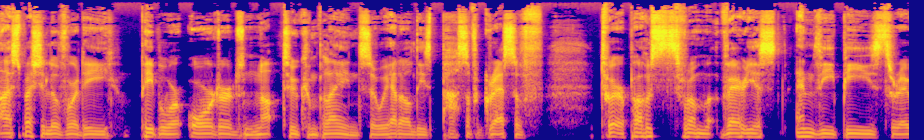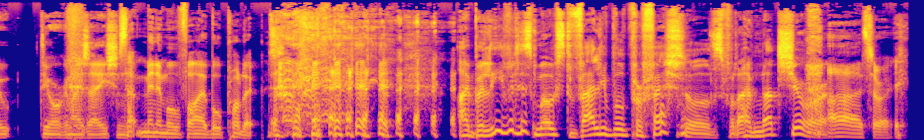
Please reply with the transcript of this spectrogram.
I especially love where the people were ordered not to complain. So we had all these passive aggressive Twitter posts from various MVPs throughout the organization. Is that minimal viable product? I believe it is most valuable professionals, but I'm not sure. Ah, sorry.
